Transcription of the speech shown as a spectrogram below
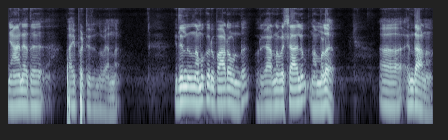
ഞാനത് ഭയപ്പെട്ടിരുന്നുവെന്ന്. ഇതിൽ നിന്ന് നമുക്കൊരു പാഠമുണ്ട്. ഒരു കാരണവശാലും നമ്മൾ എന്താണ്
